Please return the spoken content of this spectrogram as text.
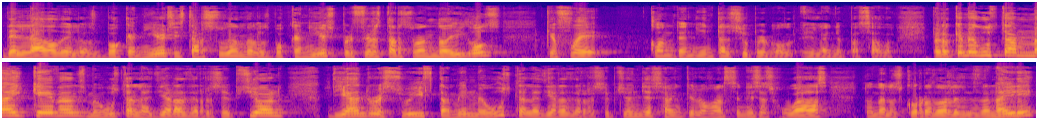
del lado de los Buccaneers y estar sudando a los Buccaneers. Prefiero estar sudando a Eagles, que fue contendiente al Super Bowl el año pasado. Pero que me gusta Mike Evans, me gustan las yardas de recepción, DeAndre Swift también me gustan las yardas de recepción, ya saben que luego hacen esas jugadas donde a los corredores les dan aire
